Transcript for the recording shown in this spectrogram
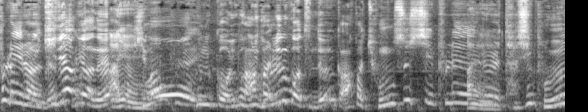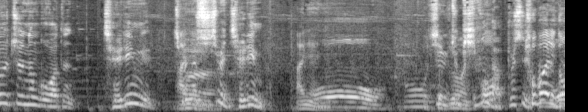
플레이를 하는데. 기대하게 하네? 아니, 아니. 기만 어, 플레이. 그러니까 이거 우리 아까- 놀리는 것 같은데? 그러니까 아까 종수 씨 플레이를 아니. 다시 보여주는 것 같은 재림이 종수 씨면 재림. 아니 아니 오. 어, 지금 좀 기분 나쁠 수 초반이 있거든요.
